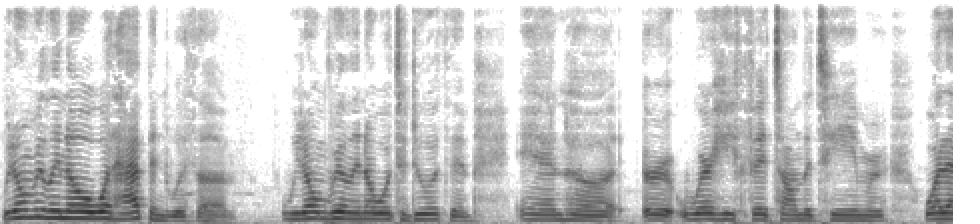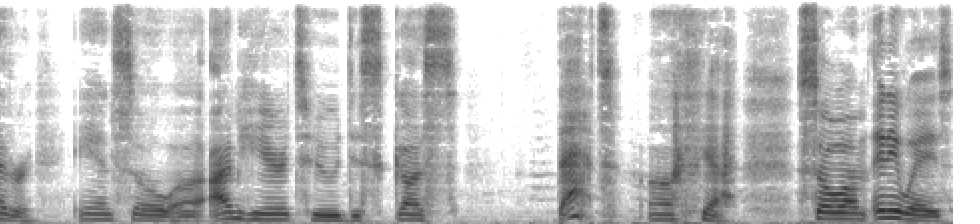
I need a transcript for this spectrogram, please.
we don't really know what happened with we don't really know what to do with him and uh, or where he fits on the team or whatever. And so uh, I'm here to discuss that. Uh, yeah. So um, anyways,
